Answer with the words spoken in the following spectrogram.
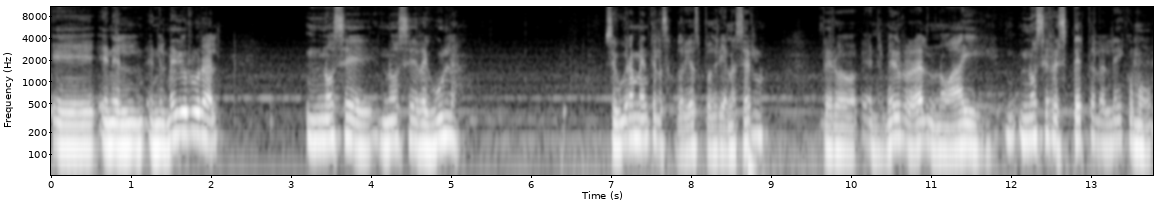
eh, en, el, en el medio rural no se, no se regula Seguramente las autoridades podrían hacerlo, pero en el medio rural no hay, no se respeta la ley como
